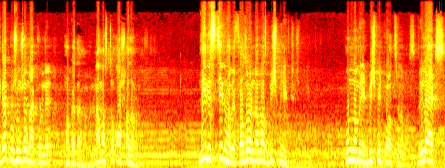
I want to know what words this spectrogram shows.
এটার প্রশংসা না করলে হকাদা হবে নামাজটা অসাধারণ। ধীর স্থিরভাবে ফজরের নামাজ বিশ মিনিট। পনেরো মিনিট, বিশ মিনিট পড়াচ্ছে নামাজ। রিল্যাক্স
